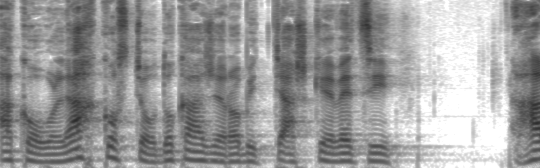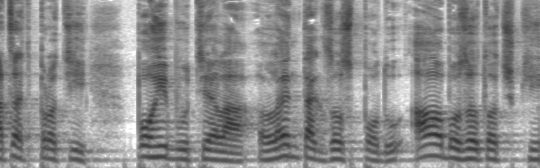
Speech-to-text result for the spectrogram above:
akou ľahkosťou dokáže robiť ťažké veci hádzať proti pohybu tela len tak zo spodu alebo z otočky,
